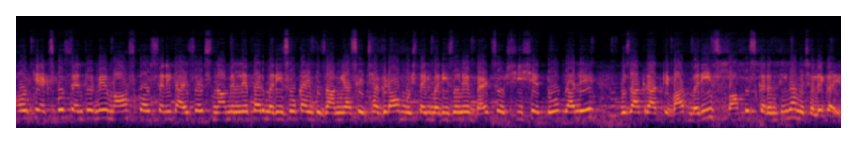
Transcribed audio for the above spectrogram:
लाहौर के एक्सपो सेंटर में मास्क और सैनिटाइजर्स न मिलने पर मरीजों का इंतजामिया से झगड़ा। मुश्तल मरीजों ने बेड्स और शीशे तोड़ डाले। मुजाकर के बाद मरीज़ वापस करंतना में चले गए।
